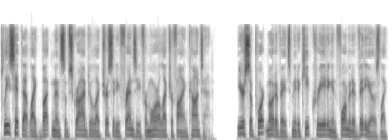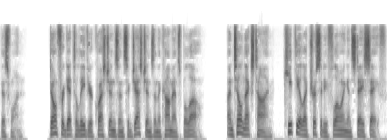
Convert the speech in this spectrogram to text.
Please hit that like button and subscribe to Electricity Frenzy for more electrifying content. Your support motivates me to keep creating informative videos like this one. Don't forget to leave your questions and suggestions in the comments below. Until next time, keep the electricity flowing and stay safe.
